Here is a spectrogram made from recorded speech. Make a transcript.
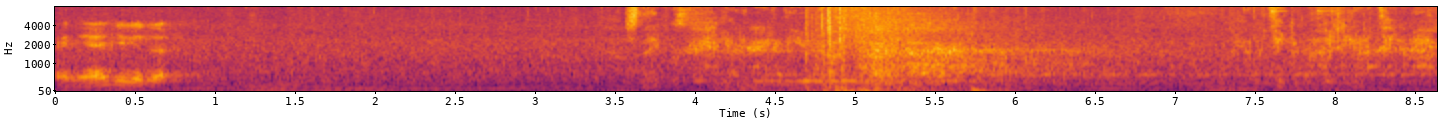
Ini aja gitu. Sniper, gotta get in the air. Gotta take him out, gotta take him out.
